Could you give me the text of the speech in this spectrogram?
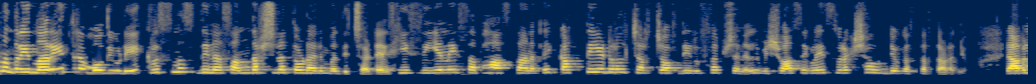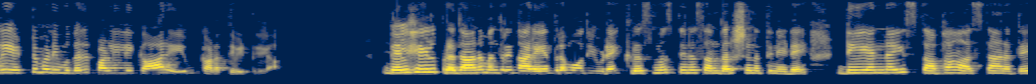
പ്രധാനമന്ത്രി നരേന്ദ്രമോദിയുടെ ക്രിസ്മസ് ദിന സന്ദർശനത്തോടനുബന്ധിച്ച് ഡൽഹി സി എൻ ഐ സഭ ആസ്ഥാനത്തെ കത്തീഡ്രൽ ചർച്ച് ഓഫ് ദി റിസപ്ഷനിൽ വിശ്വാസികളെ സുരക്ഷാ ഉദ്യോഗസ്ഥർ തടഞ്ഞു. രാവിലെ എട്ട് മണി മുതൽ പള്ളിയിലേക്ക് ആരെയും കടത്തിവിട്ടില്ല. ഡൽഹിയിൽ പ്രധാനമന്ത്രി നരേന്ദ്രമോദിയുടെ ക്രിസ്മസ് ദിന സന്ദർശനത്തിനിടെ ഡി എൻ ഐ സഭ ആസ്ഥാനത്തെ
